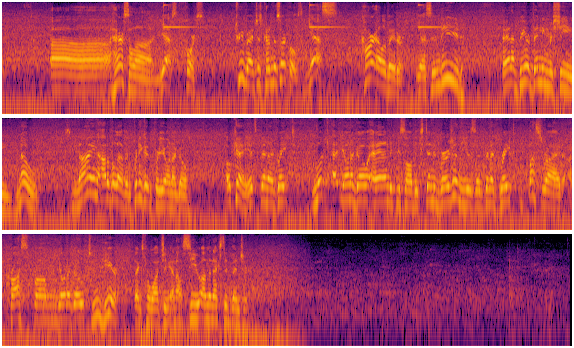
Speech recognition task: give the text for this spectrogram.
Uh, hair salon. Yes, of course. Tree branches cut into circles. Yes. Car elevator. Yes, indeed. And a beer vending machine. No. Nine out of 11. Pretty good for Yonago. Okay, it's been a great look at Yonago, and if you saw the extended version, there's been a great bus ride across from Yonago to here. Thanks for watching, and I'll see you on the next adventure.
